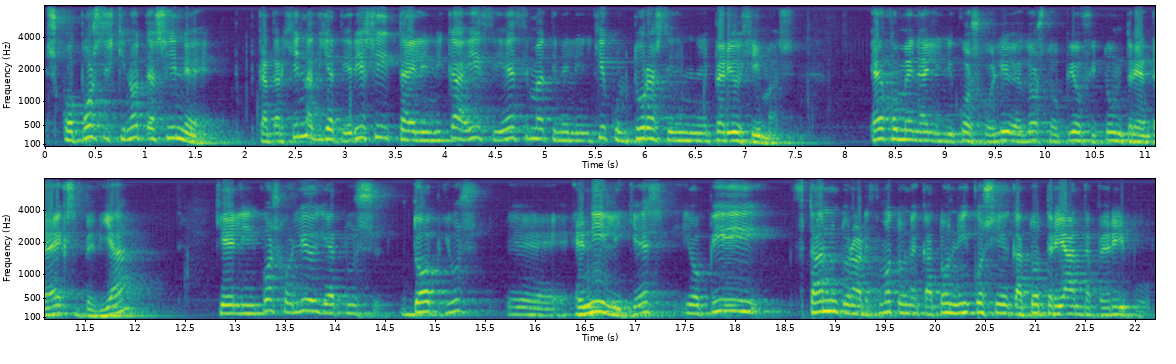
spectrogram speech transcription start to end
σκοπός της κοινότητας είναι καταρχήν να διατηρήσει τα ελληνικά ήθη, έθιμα, την ελληνική κουλτούρα στην περιοχή μας. Έχουμε ένα ελληνικό σχολείο εδώ στο οποίο φοιτούν 36 παιδιά και ελληνικό σχολείο για τους ντόπιους ε, ενήλικες οι οποίοι φτάνουν τον αριθμό των 120-130 περίπου.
